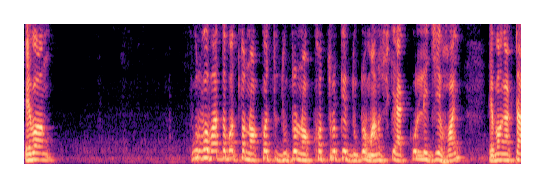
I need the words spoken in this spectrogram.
এবং পূর্ব ভাদ্রপদ নক্ষত্র, দুটো নক্ষত্রকে, দুটো মানুষকে এক করলে যে হয় এবং একটা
